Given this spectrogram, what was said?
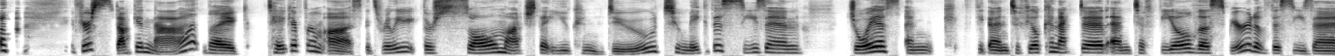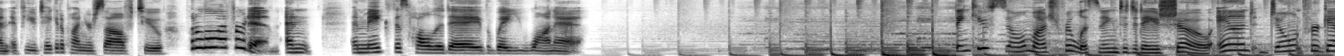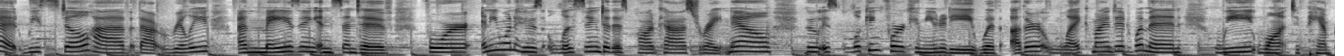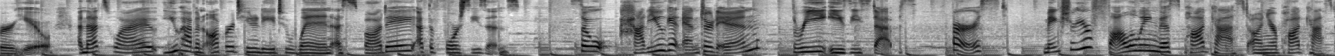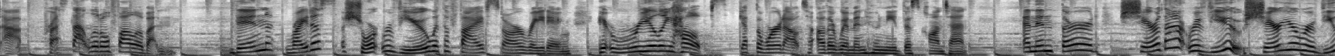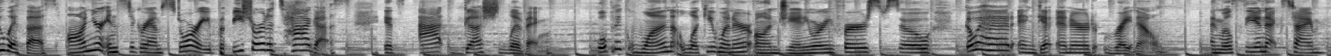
if you're stuck in that, like take it from us. It's really, there's so much that you can do to make this season joyous and and to feel connected and to feel the spirit of the season if you take it upon yourself to put a little effort in and and make this holiday the way you want it Thank you so much for listening to today's show. And don't forget, we still have that really amazing incentive for anyone who's listening to this podcast right now who is looking for a community with other like minded women. We want to pamper you. And that's why you have an opportunity to win a spa day at the Four Seasons. So, how do you get entered in? Three easy steps. First, Make sure you're following this podcast on your podcast app. Press that little follow button. Then write us a short review with a five star rating. It really helps get the word out to other women who need this content. And then, third, share that review. Share your review with us on your Instagram story, but be sure to tag us. It's at Gush Living. We'll pick one lucky winner on January 1st, so go ahead and get entered right now. And we'll see you next time.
